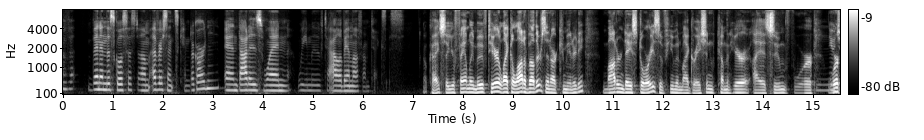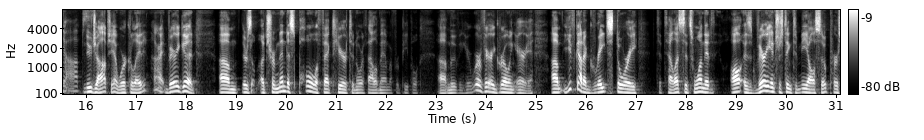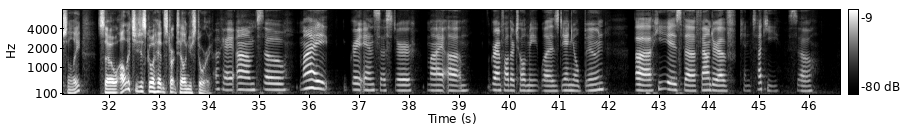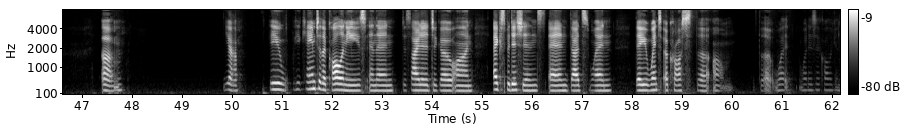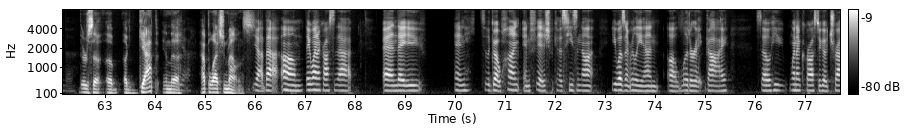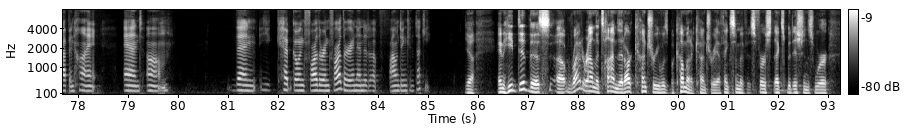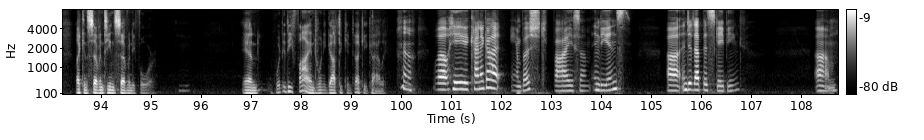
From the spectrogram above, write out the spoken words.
been in the school system ever since kindergarten, and that is when we moved to Alabama from Texas. Okay, so your family moved here, like a lot of others in our community. Modern day stories of human migration coming here, I assume, for New work, jobs. new jobs, yeah, work related. All right, very good. Um, there's a tremendous pull effect here to North Alabama for people uh, moving here. We're a very growing area. Um, you've got a great story to tell us. It's one that all is very interesting to me, also personally. So I'll let you just go ahead and start telling your story. Okay, um, so my great ancestor, my um, grandfather told me was Daniel Boone. Uh, he is the founder of Kentucky. So, um, yeah, he he came to the colonies and then decided to go on expeditions, and that's when they went across the um, the what what is it called again? The There's a, a, a gap in the yeah. Appalachian Mountains. Yeah, that. Um, they went across that, and they, and to go hunt and fish because he's not, he wasn't really an a literate guy, so he went across to go trap and hunt, and um, then he kept going farther and farther and ended up founding Kentucky. Yeah. And he did this uh, right around the time that our country was becoming a country. I think some of his first expeditions were like in 1774. And what did he find when he got to Kentucky, Kylie? Well, he kind of got ambushed by some Indians, uh, ended up escaping. Um,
